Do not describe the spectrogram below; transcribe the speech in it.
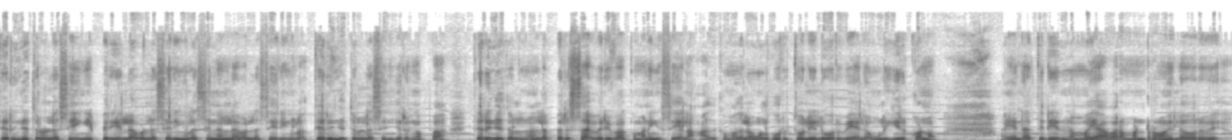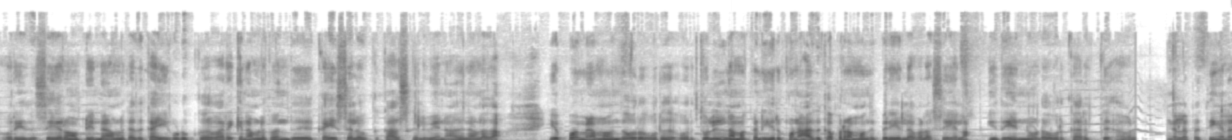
தெரிஞ்ச தொழிலை செய்யுங்க. பெரிய லெவலில் செய்கிறீங்களோ சின்ன லெவலில் செய்கிறீங்களோ தெரிஞ்ச தொழிலை செஞ்சுருங்கப்பா. தெரிஞ்ச தொழில் நல்லா பெருசாக விரிவாக்கமாக நீங்கள் செய்யலாம். அதுக்கு முதல்ல உங்களுக்கு ஒரு தொழில் ஒரு வேலை உங்களுக்கு இருக்கணும். ஏன்னா திடீர்னு நம்ம வியாபாரம் பண்ணுறோம் இல்லை ஒரு ஒரு இது செய்கிறோம் அப்படின்னா நம்மளுக்கு அது கை கொடுக்குற வரைக்கும் நம்மளுக்கு வந்து கை செலவுக்கு காசுகள் வேணும். அதனால தான் எப்போவுமே நம்ம வந்து ஒரு ஒரு ஒரு தொழில் நமக்குன்னு இருக்கணும். அதுக்கப்புறம் நம்ம வந்து பெரிய லெவலாக செய்யலாம். இது என்னோட ஒரு கருத்து. அவ்வளோ எங்களை பார்த்தீங்களா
